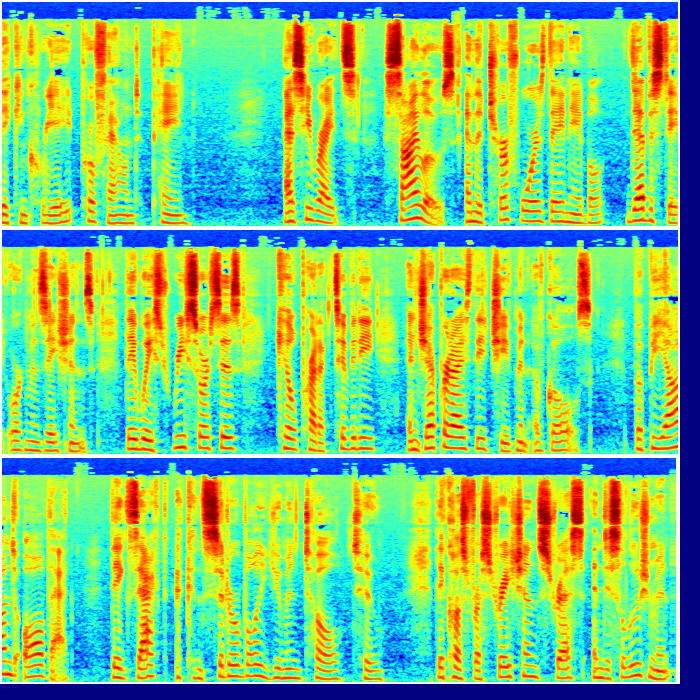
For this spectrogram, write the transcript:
they can create profound pain. As he writes, silos and the turf wars they enable devastate organizations. They waste resources, kill productivity, and jeopardize the achievement of goals. But beyond all that, they exact a considerable human toll, too. They cause frustration, stress, and disillusionment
